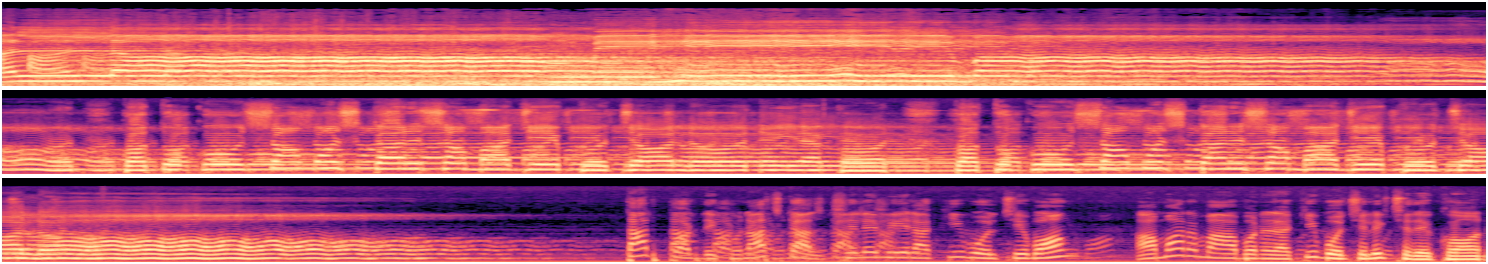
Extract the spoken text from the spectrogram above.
আল্লাহ কত কুসংস্কার সমাজে প্রচলন এখন। কত কুসংস্কার সমাজে প্রচলন। তারপর দেখুন আজকাল ছেলে মেয়েরা কি বলছে এবং আমার মা বোনেরা কি বলছে লিখছে দেখুন।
